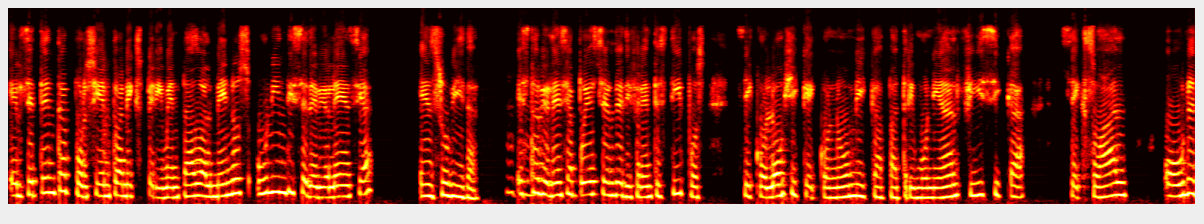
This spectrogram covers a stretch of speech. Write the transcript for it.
el 70% han experimentado al menos un índice de violencia en su vida. Esta violencia puede ser de diferentes tipos, psicológica, económica, patrimonial, física, sexual o una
